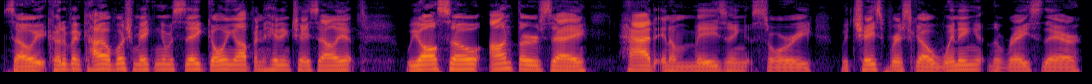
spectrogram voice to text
So it could have been Kyle Busch making a mistake, going up and hitting Chase Elliott. We also, on Thursday, had an amazing story with Chase Briscoe winning the race there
